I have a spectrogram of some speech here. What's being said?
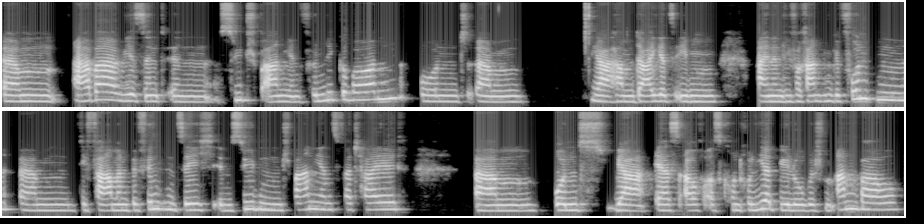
Ähm, aber wir sind in Südspanien fündig geworden und ähm, ja, haben da jetzt eben einen Lieferanten gefunden. Ähm, die Farmen befinden sich im Süden Spaniens verteilt. Ähm, und ja, er ist auch aus kontrolliert biologischem Anbau.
